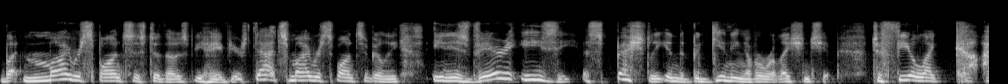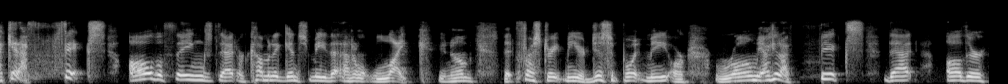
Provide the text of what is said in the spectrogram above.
but my responses to those behaviors. That's my responsibility. It is very easy, especially in the beginning of a relationship, to feel like I gotta fix all the things that are coming against me that I don't like, you know, that frustrate me or disappoint me or wrong me. I gotta fix that other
